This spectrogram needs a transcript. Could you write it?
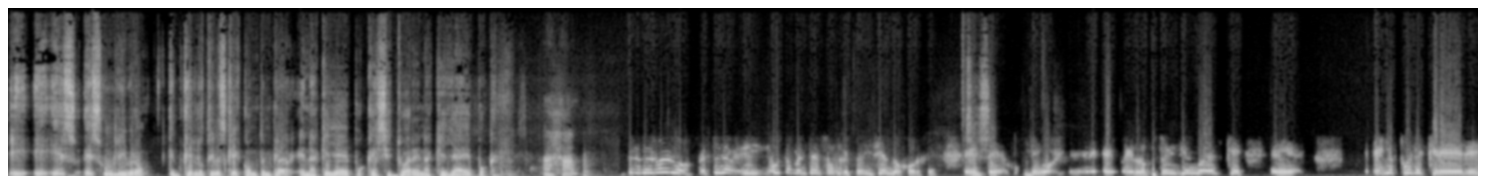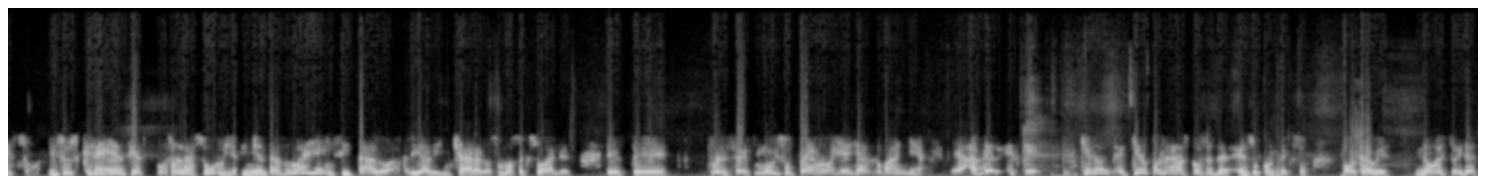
Y, es, es, un libro que, lo tienes que contemplar en aquella época y situar en aquella época. Ajá. Desde luego, y justamente eso es lo que estoy diciendo, Jorge. este, Digo, eh, eh, eh, lo que estoy diciendo es que ella puede creer eso y sus creencias pues, son las suyas y mientras no haya incitado a salir a linchar a los homosexuales, este, pues es muy su perro y ella lo baña. A ver, es que quiero quiero poner las cosas en su contexto. Otra vez, no estoy de,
